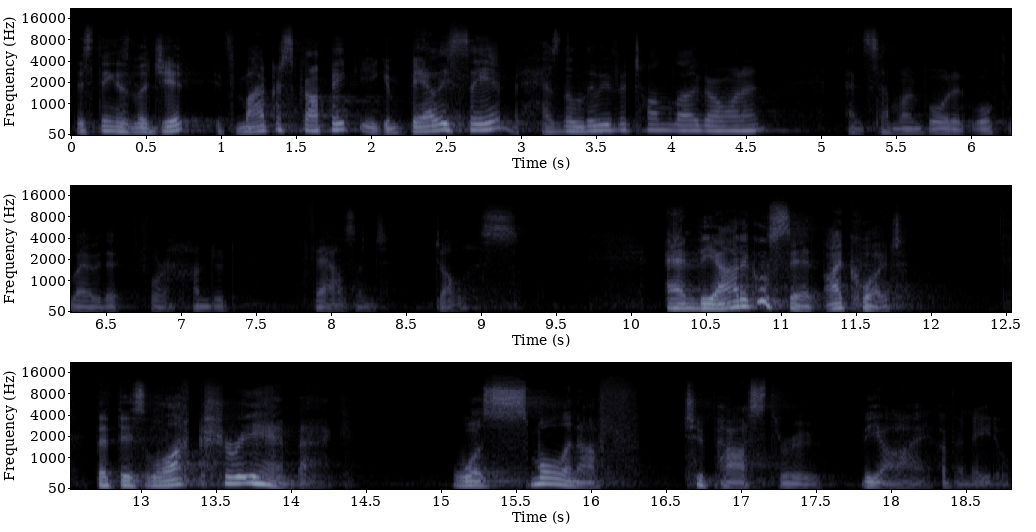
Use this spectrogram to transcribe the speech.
This thing is legit. It's microscopic. You can barely see it, but it has the Louis Vuitton logo on it. And someone bought it, walked away with it for $100,000. And the article said, I quote, that this luxury handbag was small enough to pass through the eye of a needle.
